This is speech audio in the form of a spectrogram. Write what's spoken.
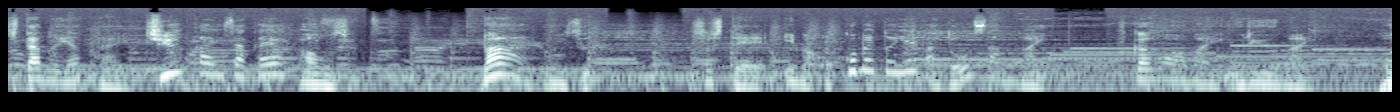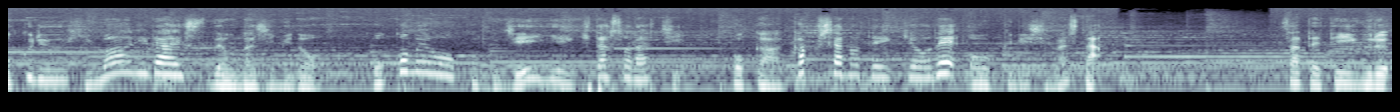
北の屋台中華居酒屋パオズバームズ。そして今お米といえば道産米。深川米雨竜米。北流ひまわりライスでおなじみのお米王国 JA 北空地。他各社の提供でお送りしました。さてティーグル。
